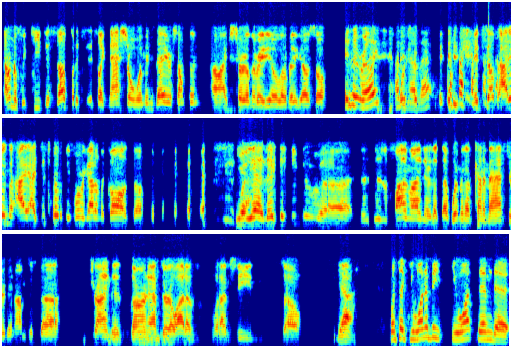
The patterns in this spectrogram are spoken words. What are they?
I don't know if we keep this up, but it's it's like National Women's Day or something. Uh, I just heard it on the radio a little bit ago, so is it really? I didn't know that. it's something I didn't. I, I just heard it before we got on the call. So, Yeah. but yeah, they, they do. Uh, there, there's a fine line there that, that women have kind of mastered, and I'm just uh, trying to learn after a lot of what I've seen. So, Yeah. Well, it's like you want to be, you want them to,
